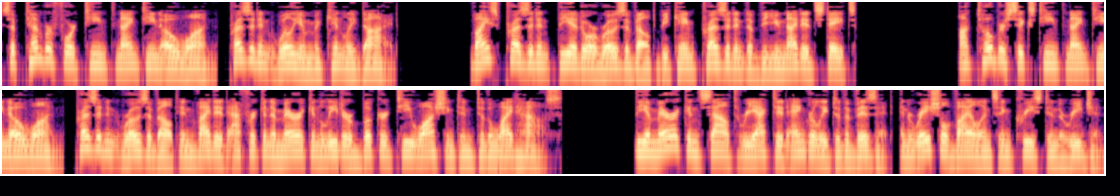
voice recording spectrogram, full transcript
September 14, 1901, President William McKinley died. Vice President Theodore Roosevelt became President of the United States October 16, 1901, President Roosevelt invited African American leader Booker T. Washington to the White House. The American South reacted angrily to the visit, and racial violence increased in the region.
